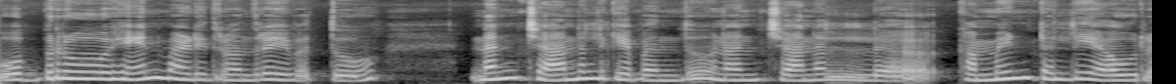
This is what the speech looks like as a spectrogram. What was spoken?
ಒಬ್ಬರು ಏನು ಮಾಡಿದರು ಅಂದರೆ ಇವತ್ತು ನನ್ನ ಚಾನಲ್ಗೆ ಬಂದು ನನ್ನ ಚಾನಲ್ ಕಮೆಂಟಲ್ಲಿ ಅವರ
